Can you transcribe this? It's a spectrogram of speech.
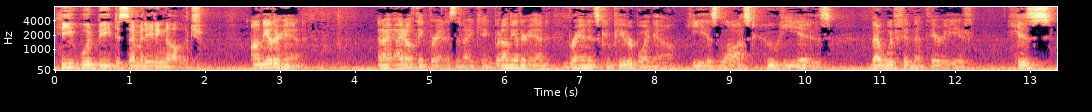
he would be disseminating knowledge. On the other hand, and I, I don't think Bran is the Night King, but on the other hand, Bran is computer boy now. He has lost who he is. That would fit in that theory if his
